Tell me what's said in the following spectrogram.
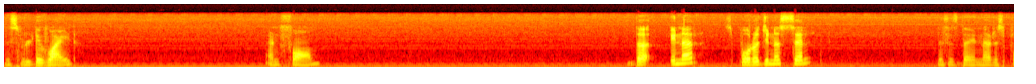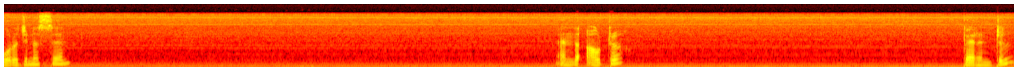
this will divide and form the inner sporogenous cell this is the inner sporogenous cell and the outer parietal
